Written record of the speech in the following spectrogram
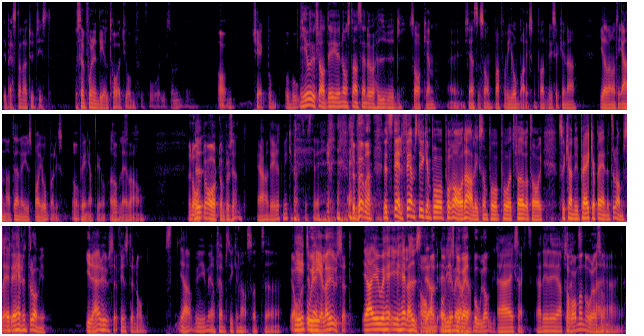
det bästa naturligtvis. Och sen får en del ta ett jobb för att få liksom, ja, check på, på bordet. Jo, det är klart. Det är ju någonstans ändå huvudsaken, eh, känns det som, varför vi jobbar. Liksom, för att vi ska kunna göra någonting annat än att just bara jobba. Liksom, ja. Pengar till att ja, överleva. Och... Men 18 procent? Ja, det är rätt mycket faktiskt. Det är... man... Ställ fem stycken på, på rad här liksom på, på ett företag så kan du peka på en av dem så är det en av dem ju. I det här huset finns det någon? Ja, vi är mer än fem stycken här. Så att, uh, ja, och inte och i hela huset? Ja, i, i hela huset ja. ja. Man, om det skulle vara ett bolag? Liksom. Ja, exakt. Ja, det är det absolut. Så har man några som... Ja,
